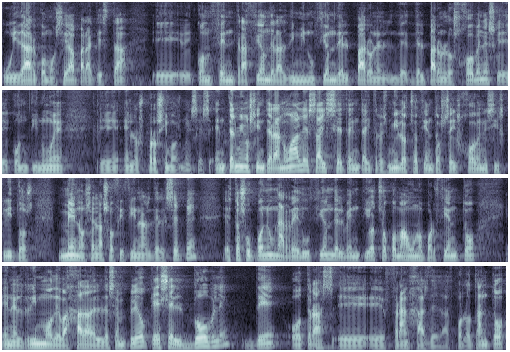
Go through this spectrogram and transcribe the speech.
cuidar como sea para que esta eh, concentración de la disminución del paro en, los jóvenes eh, continúe eh, en los próximos meses. En términos interanuales, hay 73.806 jóvenes inscritos menos en las oficinas del SEPE. Esto supone una reducción del 28,1% en el ritmo de bajada del desempleo, que es el doble de otras eh, eh, franjas de edad. Por lo tanto,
